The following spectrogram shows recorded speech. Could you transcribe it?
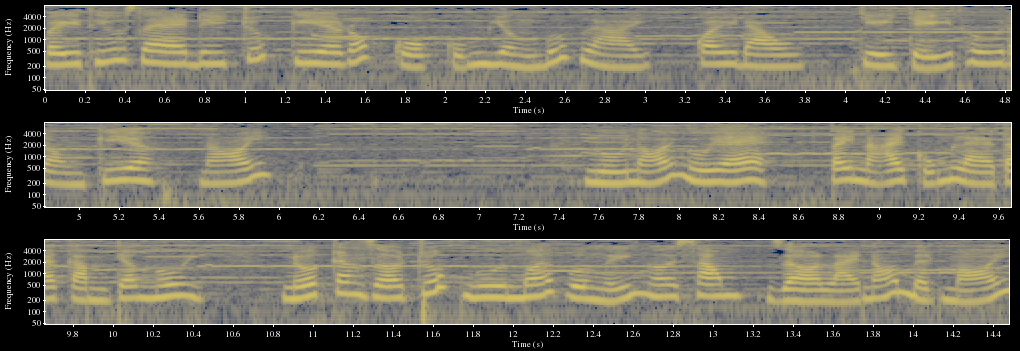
Vị thiếu gia đi trước kia rốt cuộc cũng dừng bước lại Quay đầu. Chị chỉ thư đồng kia, Nói. Người nói, người à Tay nại cũng là ta cầm cho ngươi. Nửa canh giờ trước ngươi mới vừa nghỉ ngơi xong, Giờ lại nói mệt mỏi.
